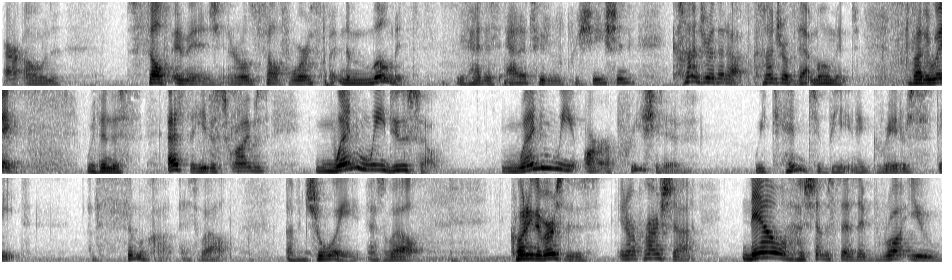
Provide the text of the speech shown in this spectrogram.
our own self image and our own self worth. But in the moment, We've had this attitude of appreciation. Conjure that up, conjure up that moment. By the way, within this essay, he describes when we do so, when we are appreciative, we tend to be in a greater state of simcha as well, of joy as well. Quoting the verses in our parsha, now Hashem says, I brought you,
